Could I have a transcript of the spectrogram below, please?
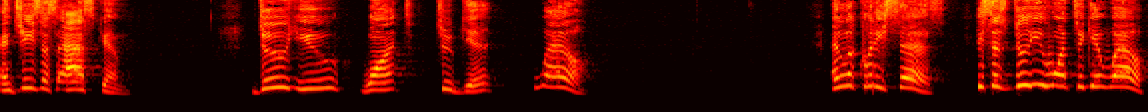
And Jesus asked him, Do you want to get well? And look what he says. He says, Do you want to get well?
